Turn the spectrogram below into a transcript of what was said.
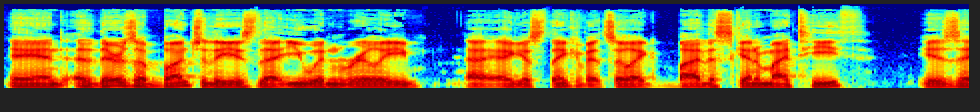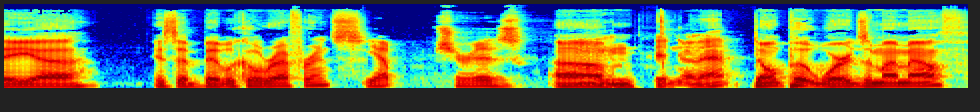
and uh, there's a bunch of these that you wouldn't really, uh, I guess, think of it. So like by the skin of my teeth is a uh, is a biblical reference. yep sure is Um, Didn't know that. don't put words in my mouth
